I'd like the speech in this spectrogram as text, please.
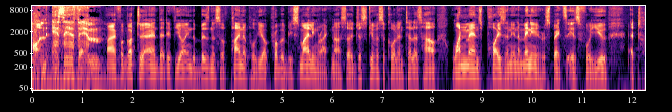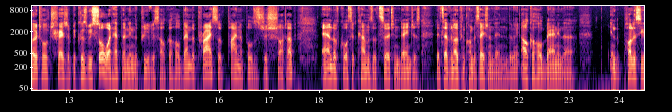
On SAFM. I forgot to add that if you are in the business of pineapple, you are probably smiling right now. So just give us a call and tell us how one man's poison, in many respects, is for you a total treasure. Because we saw what happened in the previous alcohol ban. The price of pineapples just shot up. And of course, it comes with certain dangers. Let's have an open conversation then. The alcohol ban in the in the policy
